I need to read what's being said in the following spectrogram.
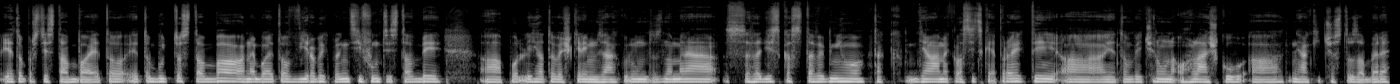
je to prostě stavba, je to, je to buď to stavba, nebo je to výrobek plnící funkci stavby a podlíhá to veškerým zákonům. To znamená, z hlediska stavebního, tak děláme klasické projekty a je to většinou na ohlášku a nějaký čas to zabere.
